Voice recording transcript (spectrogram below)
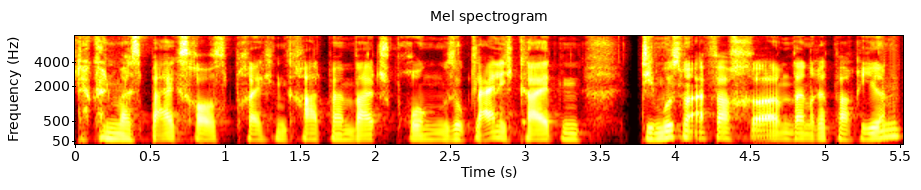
Da können mal Spikes rausbrechen, gerade beim Weitsprung. So Kleinigkeiten, die muss man einfach ähm, dann reparieren.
